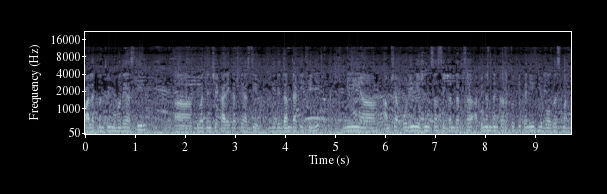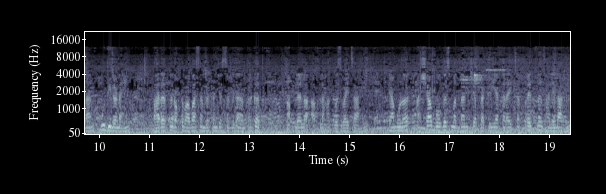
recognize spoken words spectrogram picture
पालकमंत्री महोदय असतील किंवा त्यांचे कार्यकर्ते असतील त्यांनी ती दमदाटी केली. मी आमच्या पोलिंग एजंटचा सिकंदरचं अभिनंदन करतो की त्यांनी हे बोगस मतदान होऊ दिलं नाही. भारतनं डॉक्टर बाबासाहेब आंबेडकरांच्या संविधान अंतर्गत आपल्याला आपला हक बजवायचा आहे. त्यामुळं अशा बोगस मतदानच्या प्रक्रिया करायचा प्रयत्न झालेला आहे.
